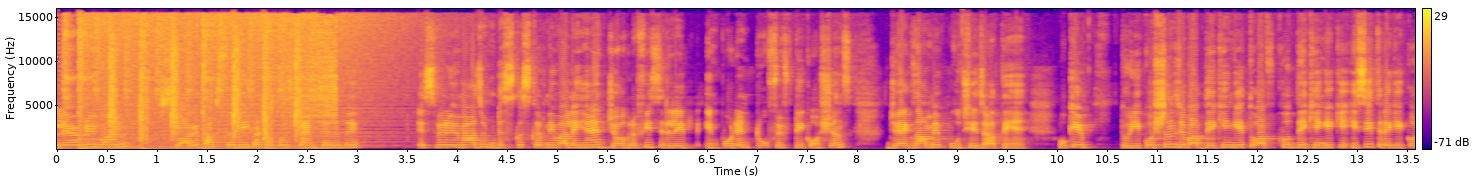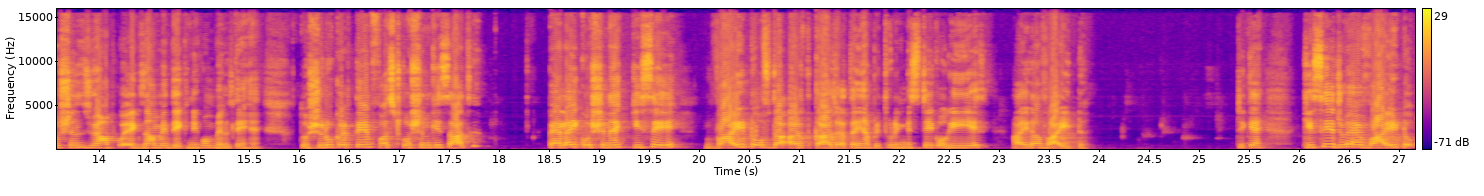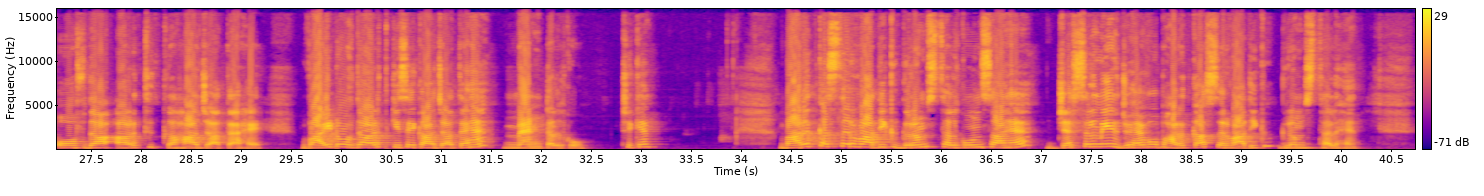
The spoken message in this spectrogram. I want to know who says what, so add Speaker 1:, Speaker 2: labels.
Speaker 1: Hello everyone स्वागत है आप सभी का टॉपर्स टाइम चैनल में। इस वीडियो में आज हम डिस्कस करने वाले हैं ज्योग्राफी से रिलेटेड इंपॉर्टेंट 250 क्वेश्चंस जो एग्ज़ाम में पूछे जाते हैं। ओके तो ये क्वेश्चन जब आप देखेंगे तो आप खुद देखेंगे कि इसी तरह के क्वेश्चन जो आपको एग्ज़ाम में देखने को मिलते हैं। तो शुरू करते हैं फ़र्स्ट क्वेश्चन के साथ। पहला ही क्वेश्चन है, किसे वाइट ऑफ़ द अर्थ कहा जाता है? यहाँ पे थोड़ी मिस्टेक होगी ये आएगा वाइट ठीक है? किसे जो है वाइट ऑफ़ द अर्थ कहा जाता है? वाइट ऑफ़ द अर्थ किसे कहा जाता है? मेंटल को। ठीक है? भारत का सर्वाधिक गर्म स्थल कौन सा है? जैसलमेर जो है, वो भारत का सर्वाधिक गर्म स्थल है।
